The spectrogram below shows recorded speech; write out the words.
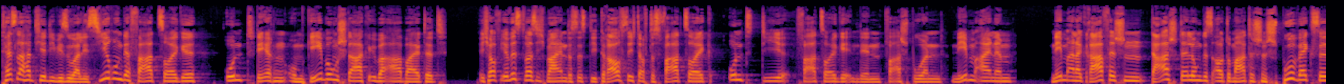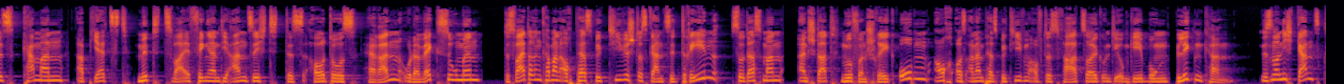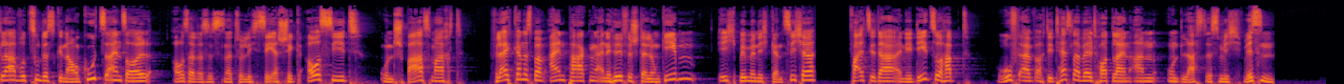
Tesla hat hier die Visualisierung der Fahrzeuge und deren Umgebung stark überarbeitet. Ich hoffe, ihr wisst, was ich meine. Das ist die Draufsicht auf das Fahrzeug und die Fahrzeuge in den Fahrspuren neben einem. Neben einer grafischen Darstellung des automatischen Spurwechsels kann man ab jetzt mit zwei Fingern die Ansicht des Autos heran oder wegzoomen. Des Weiteren kann man auch perspektivisch das Ganze drehen, sodass man anstatt nur von schräg oben auch aus anderen Perspektiven auf das Fahrzeug und die Umgebung blicken kann. Es ist noch nicht ganz klar, wozu das genau gut sein soll, außer dass es natürlich sehr schick aussieht und Spaß macht. Vielleicht kann es beim Einparken eine Hilfestellung geben. Ich bin mir nicht ganz sicher. Falls ihr da eine Idee zu habt, ruft einfach die Tesla Welt Hotline an und lasst es mich wissen.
